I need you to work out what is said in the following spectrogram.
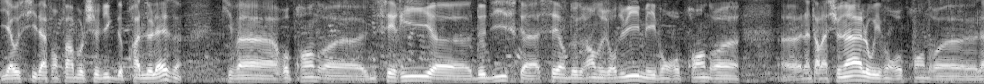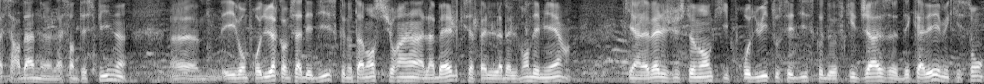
il y a aussi la fanfare bolchevique de Prades-le-Lez, qui va reprendre une série de disques assez underground aujourd'hui, mais ils vont reprendre l'international ou ils vont reprendre la Sardane, la Santespine. Et ils vont produire comme ça des disques, notamment sur un label qui s'appelle le label Vendémiaire, qui est un label justement qui produit tous ces disques de free jazz décalés, mais qui sont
